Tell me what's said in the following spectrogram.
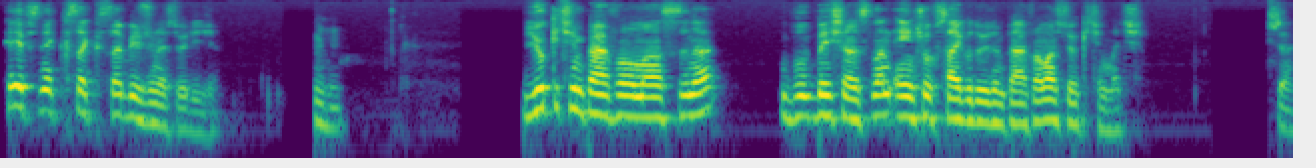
Hepsine kısa kısa bir cümle söyleyeceğim. Hı hı. Yok için performansına bu 5 arasından en çok saygı duyduğum performans yok için maçı. Güzel.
